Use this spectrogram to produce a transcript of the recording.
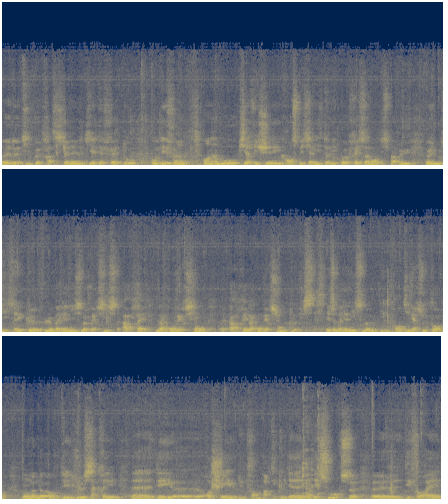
euh, de type traditionnel qui étaient faites aux, défunts. En un mot, Pierre Richer, grand spécialiste de l'époque, récemment disparu, nous disait que le paganisme persiste après la conversion après la conversion de Clovis. Et ce paganisme, il prend diverses formes. On honore des lieux sacrés, euh, des euh, rochers d'une forme particulière, des sources, des forêts.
